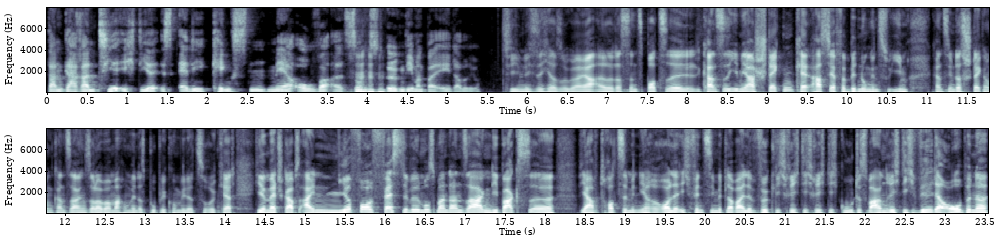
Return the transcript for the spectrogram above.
dann garantiere ich dir, ist Eddie Kingston mehr over als sonst irgendjemand bei AEW. Ziemlich sicher sogar, ja. Also das sind Spots, äh, kannst du ihm ja stecken, hast ja Verbindungen zu ihm, kannst ihm das stecken und kannst sagen, soll er mal machen, wenn das Publikum wieder zurückkehrt. Hier im Match gab es ein Nearfall-Festival, muss man dann sagen. Die Bugs, äh, ja, trotzdem in ihrer Rolle. Ich finde sie mittlerweile wirklich richtig, richtig gut. Es war ein richtig wilder Opener.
